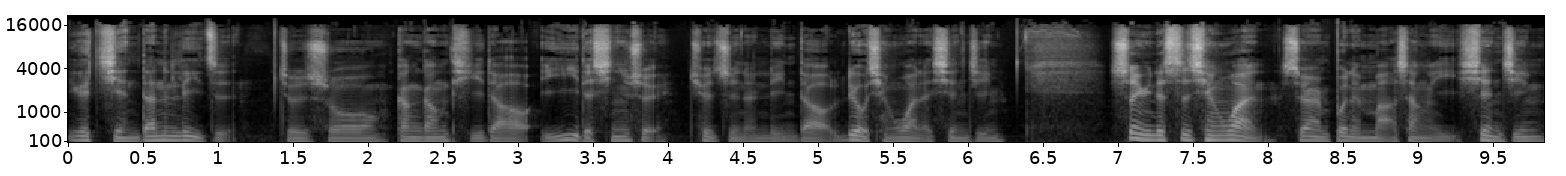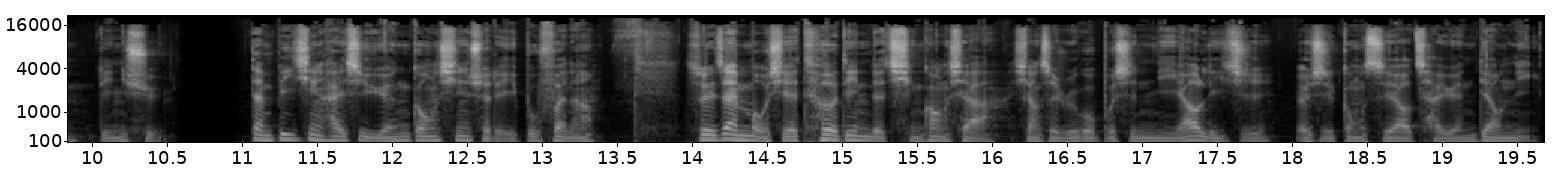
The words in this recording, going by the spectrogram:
一个简单的例子就是说，刚刚提到一亿的薪水，却只能领到六千万的现金，剩余的四千万虽然不能马上以现金领取，但毕竟还是员工薪水的一部分啊。所以在某些特定的情况下，像是如果不是你要离职，而是公司要裁员掉你，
